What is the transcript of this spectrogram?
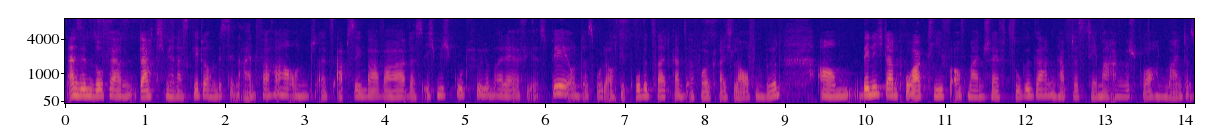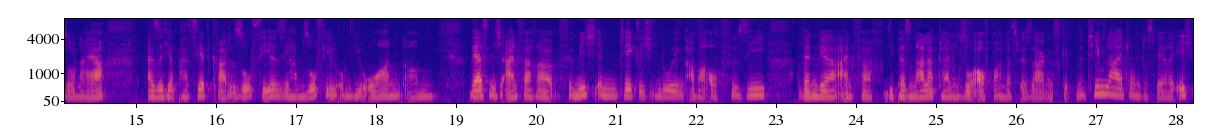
Also insofern dachte ich mir, das geht doch ein bisschen einfacher und als absehbar war, dass ich mich gut fühle bei der FISP und dass wohl auch die Probezeit ganz erfolgreich laufen wird, ähm, bin ich dann proaktiv auf meinen Chef zugegangen, habe das Thema angesprochen, meinte so, naja, also hier passiert gerade so viel, Sie haben so viel um die Ohren. Ähm, Wäre es nicht einfacher für mich im täglichen Doing, aber auch für Sie, wenn wir einfach die Personalabteilung so aufbauen, dass wir sagen, es gibt eine Teamleitung, das wäre ich,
